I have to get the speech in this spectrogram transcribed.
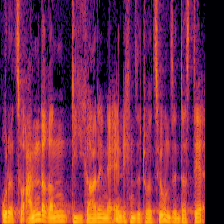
oder zu anderen, die gerade in einer ähnlichen Situation sind, dass der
